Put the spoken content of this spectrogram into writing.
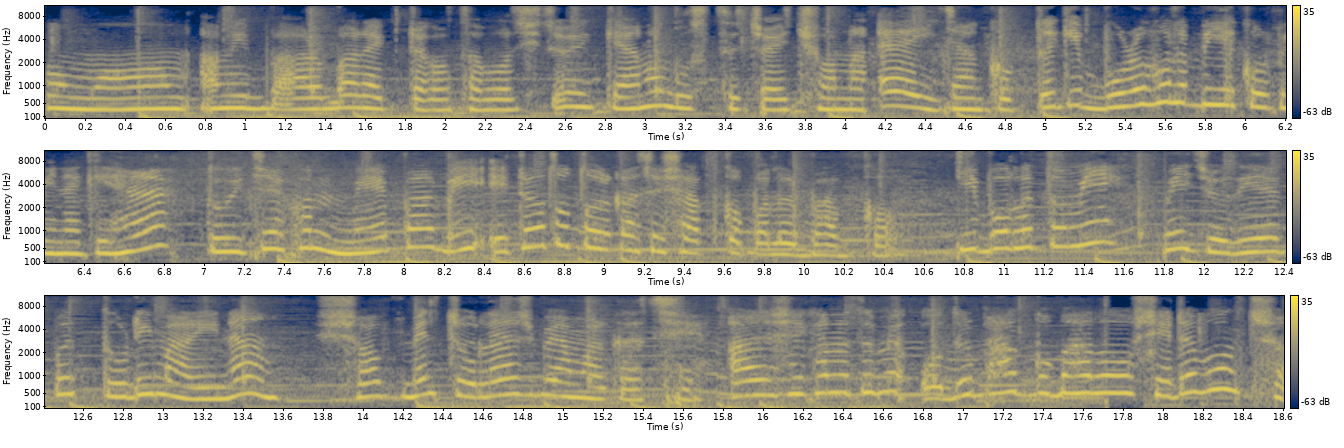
মম, আমি বারবার একটা কথা বলছি, তুমি কেন বুঝতে চাইছো না? এই, জাঙ্কুক, তুই কি বুড়ো হলে বিয়ে করবি নাকি হ্যাঁ? তুই যে এখন মেয়ে পাবি, এটাও তো তোর কাছে সাত কপালের ভাগ্য। কি বলে তুমি? আমি যদি একবার তুড়ি মারি না, সব মেয়ে চলে আসবে আমার কাছে। আর সেখানে তুমি ওদের ভাগ্য ভালো সেটা বলছো?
